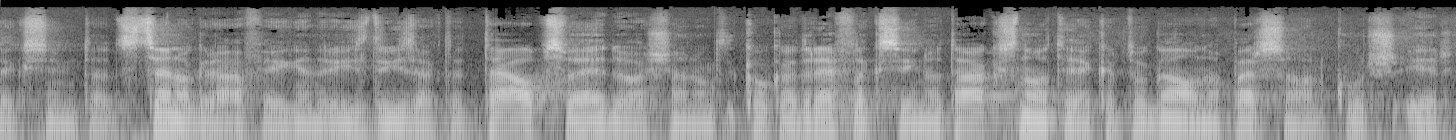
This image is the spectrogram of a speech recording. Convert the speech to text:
teiksim, tāda scenogrāfija, gan arī drīzāk tāda telpas veidošana un kaut kāda refleksija no tā, kas notiek ar to galveno personu, kurš ir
